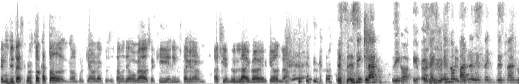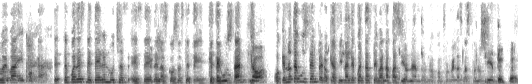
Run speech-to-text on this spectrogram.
de multitask nos toca a todos, ¿no? Porque ahora pues estamos de abogados aquí en Instagram haciendo un live a ver qué onda. Sí, claro, digo, eh, o sea, es, lo padre de, este, de esta nueva época. Te, puedes meter en muchas este, de las cosas que te, que te gustan, ¿no? O que no te gusten, pero que a final de cuentas te van apasionando, ¿no? Conforme las vas conociendo. Total.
